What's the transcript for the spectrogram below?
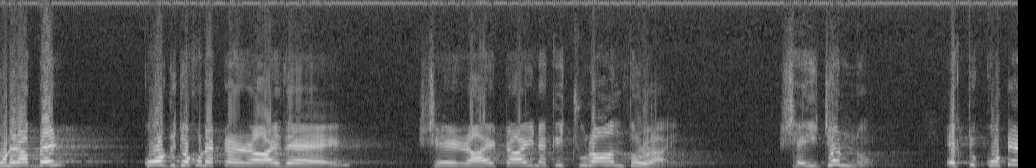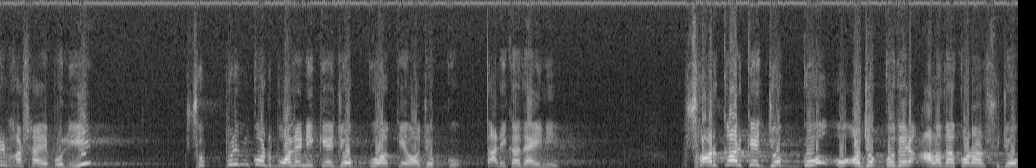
মনে রাখবেন, কোর্ট যখন একটা রায় দেয়, সে রায়টাই নাকি চূড়ান্ত রায়। সেই জন্য একটু কোর্টের ভাষায় বলি, সুপ্রিম কোর্ট বলেনি কে যোগ্য কে অযোগ্য, তালিকা দেয়নি। সরকারকে যোগ্য ও অযোগ্যদের আলাদা করার সুযোগ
